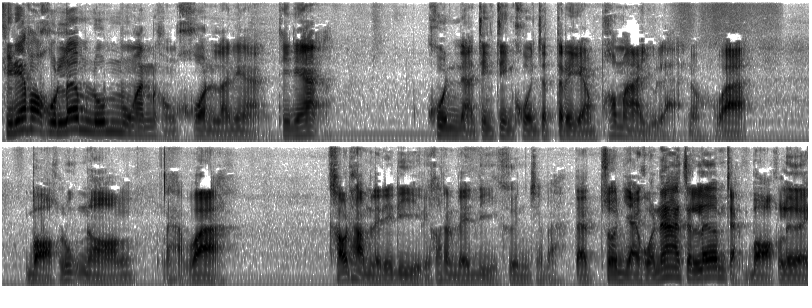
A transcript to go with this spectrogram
ทีนี้พอคุณเริ่มรู้มวลของคนแล้วเนี่ย ทีเนี้ยคุณเนี่ยจริง ๆ ควรจะเตรียมเข้ามาอยู่แล้วเนาะว่าบอกลูกน้องนะครับว่าเขาทำอะไรได้ดีหรือเขาทำได้ดีขึ้นใช่ปะแต่ส่วนใหญ่หัวหน้าจะเริ่มจากบอกเลย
